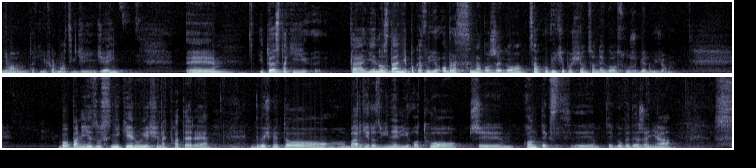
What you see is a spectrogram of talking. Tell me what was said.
Nie mamy takiej informacji gdzie indziej. I to jest taki, ta jedno zdanie pokazuje obraz Syna Bożego całkowicie poświęconego służbie ludziom. Bo Pan Jezus nie kieruje się na kwaterę. Gdybyśmy to bardziej rozwinęli o tło, czy kontekst y, tego wydarzenia z,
